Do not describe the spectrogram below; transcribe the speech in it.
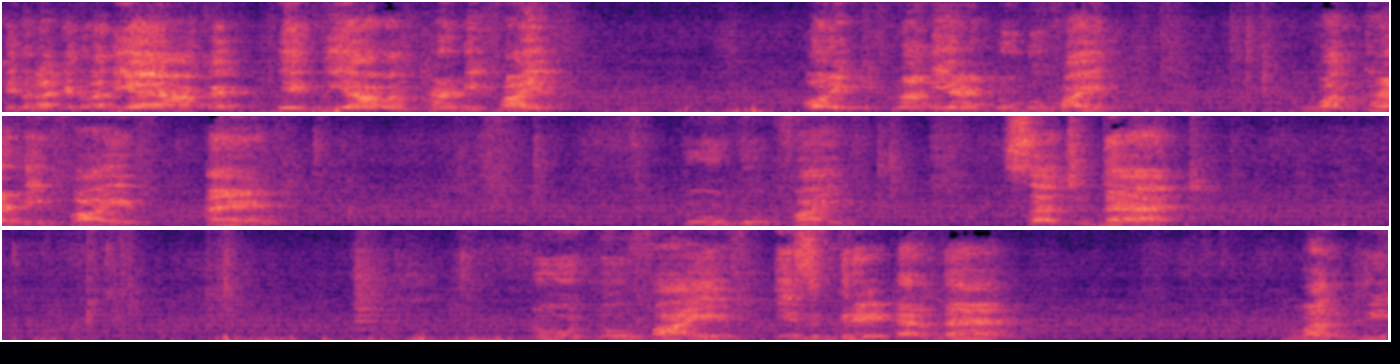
कितना कितना दिया है यहाँ पे? एक दिया वन थर्टी फाइव और एक कितना दिया है? Two two five one thirty five and two two five such that two two five is greater than one three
